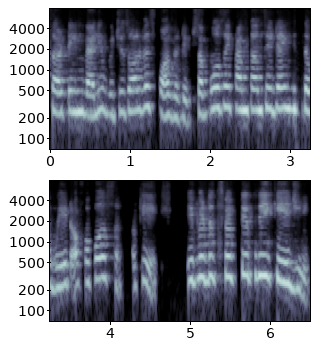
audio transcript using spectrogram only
certain value which is always positive. Suppose if I'm considering the weight of a person, okay? If it is 53 kg,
